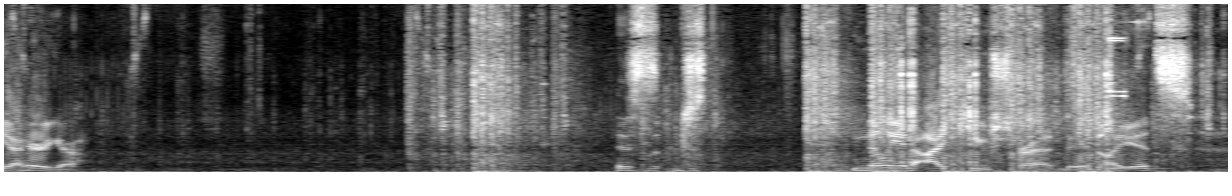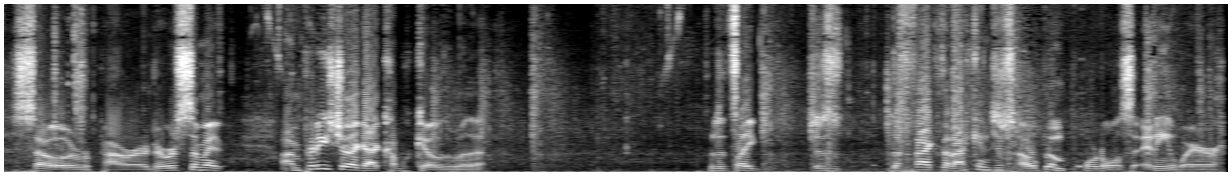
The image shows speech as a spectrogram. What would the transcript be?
Yeah, here you go. Is just million IQ strat, dude. Like, it's so overpowered. There were so many... I'm pretty sure I got a couple kills with it. But it's like, just the fact that I can just open portals anywhere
